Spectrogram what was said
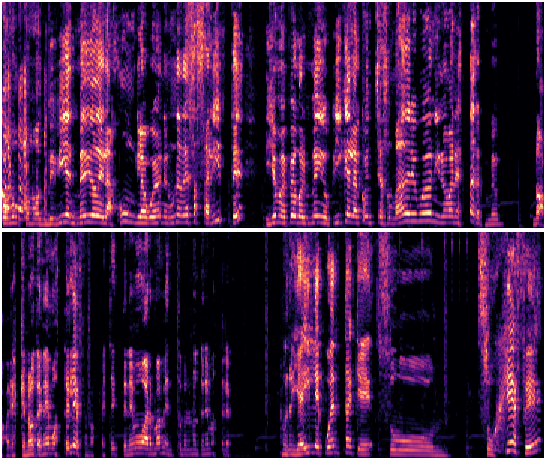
como, como viví en medio de la jungla, weón, en una de esas saliste y yo me pego el medio pique a la concha de su madre, weón, y no van a estar. No, pero es que no tenemos teléfonos, ¿cachai? Tenemos armamento, pero no tenemos teléfono. Bueno, y ahí le cuenta que su, su jefe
